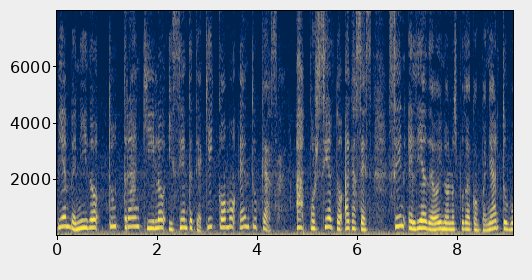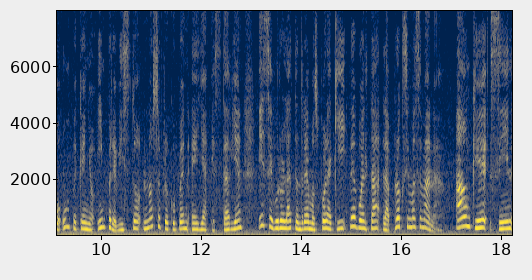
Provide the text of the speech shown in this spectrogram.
Bienvenido, tú tranquilo y siéntete aquí como en tu casa. Ah, por cierto, Agaces, Sin el día de hoy no nos pudo acompañar, tuvo un pequeño imprevisto, no se preocupen, ella está bien y seguro la tendremos por aquí de vuelta la próxima semana. Aunque sin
